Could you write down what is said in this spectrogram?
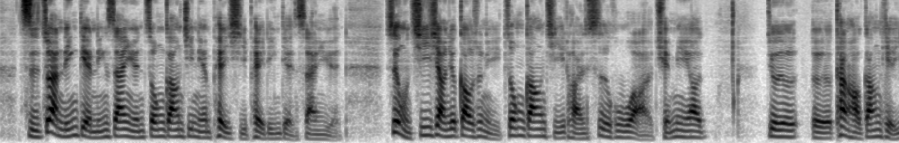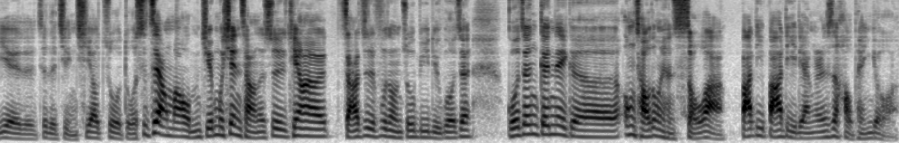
只赚零点零三元。中钢今年配息配零点三元，这种迹象就告诉你，中钢集团似乎啊全面要。就是呃看好钢铁业的这个景气要做多是这样吗？我们节目现场的是天下杂志副总主笔吕国珍，国珍跟那个翁朝栋很熟啊，巴蒂巴蒂两个人是好朋友啊。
